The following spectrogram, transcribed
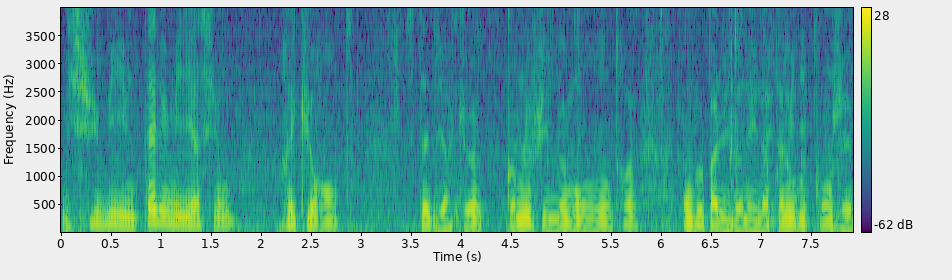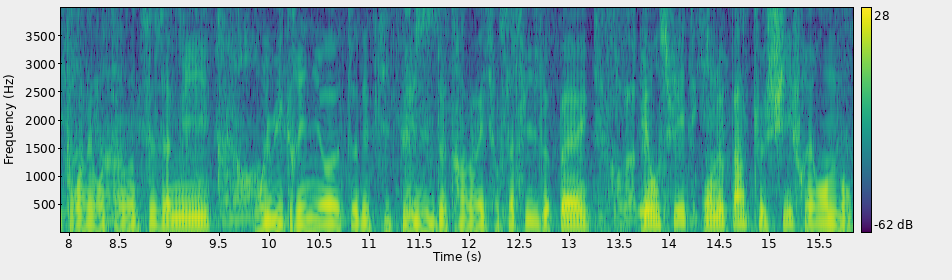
Il subit une telle humiliation récurrente, c'est-à-dire que, comme le film le montre, on ne veut pas lui donner une après-midi de congé pour aller enterrer un de ses amis, on lui grignote des petites minutes de travail sur sa fiche de paye, et ensuite on ne parle que chiffres et rendements.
